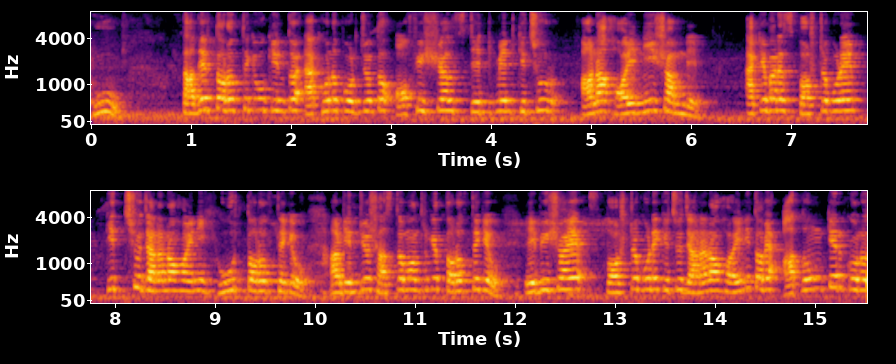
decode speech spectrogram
হু। তাদের তরফ থেকেও কিন্তু এখনও পর্যন্ত অফিসিয়াল স্টেটমেন্ট কিছুর আনা হয়নি সামনে। একেবারে স্পষ্ট করে কিচ্ছু জানানো হয়নি হুর তরফ থেকেও। আর কেন্দ্রীয় স্বাস্থ্য মন্ত্রকের তরফ থেকেও এ বিষয়ে স্পষ্ট করে কিছু জানানো হয়নি, তবে আতঙ্কের কোনো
